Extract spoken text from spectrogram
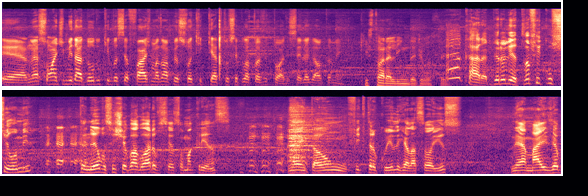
é, não é só um admirador do que você faz, mas uma pessoa que quer torcer pela tua vitória. Isso é legal também. Que história linda de você. É, cara, Pirulito, não fique com ciúme, entendeu? Você chegou agora, você é só uma criança. né? Então fique tranquilo em relação a isso. Né? Mas eu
